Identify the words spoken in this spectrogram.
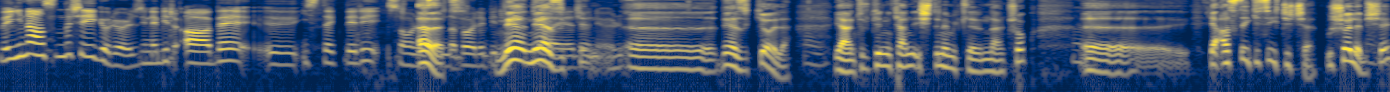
Ve yine aslında şeyi görüyoruz. Yine bir AB e, istekleri sonrasında evet. böyle bir ne, ne yazık ki dönüyoruz. E, ne yazık ki öyle. Evet. Yani Türkiye'nin kendi iş dinamiklerinden çok evet. e, ya aslında ikisi iç içe. Bu şöyle bir evet. şey.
